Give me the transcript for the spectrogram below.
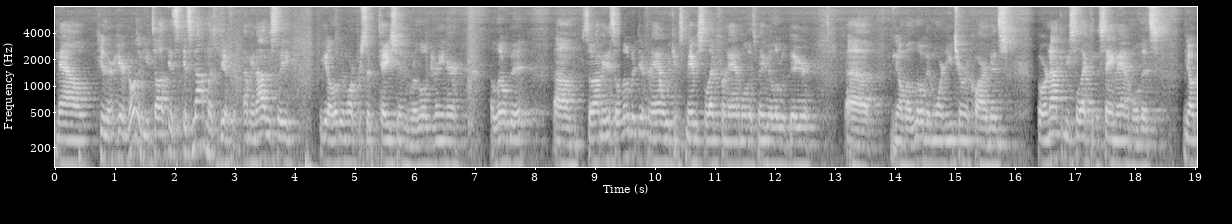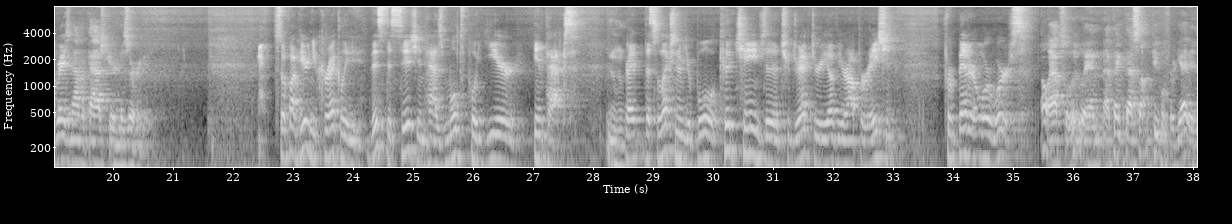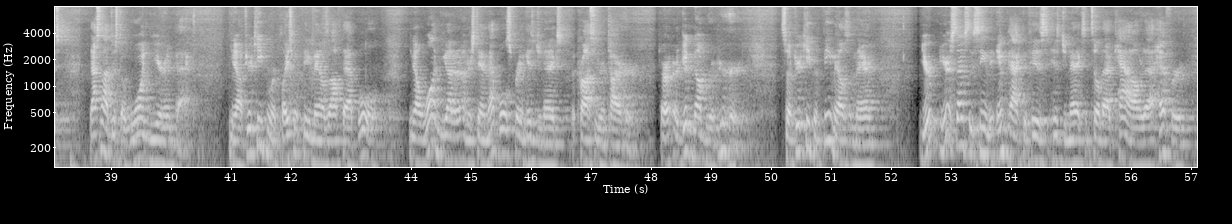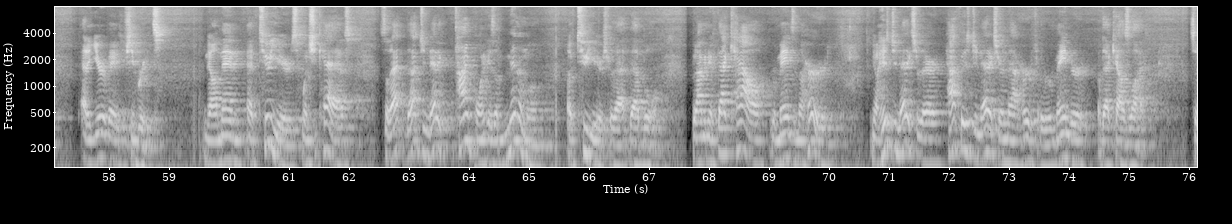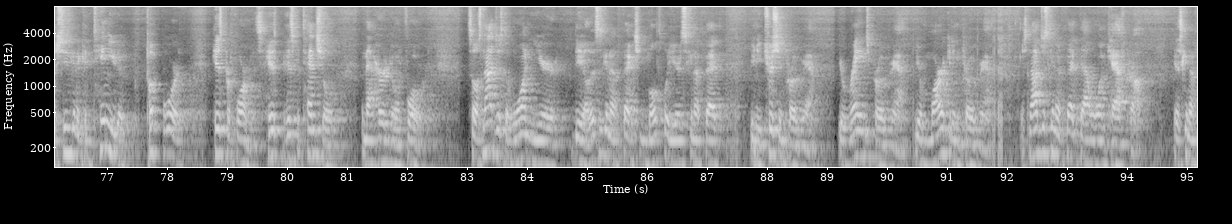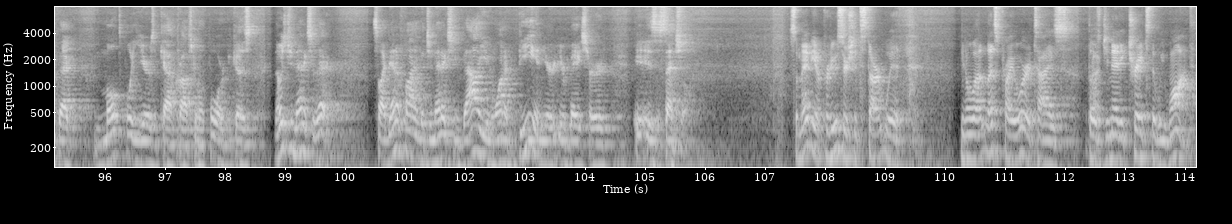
Now, here, here in northern Utah, it's, it's not much different. I mean, obviously, we get a little bit more precipitation, we're a little greener, a little bit. Um, so, I mean, it's a little bit different animal. We can maybe select for an animal that's maybe a little bit bigger, uh, you know, a little bit more nutrient requirements. But we're not going to be selecting the same animal that's you know, grazing out in the pasture in Missouri. So, if I'm hearing you correctly, this decision has multiple year impacts, mm-hmm. right? The selection of your bull could change the trajectory of your operation for better or worse. Oh, absolutely. And I think that's something people forget is that's not just a one year impact. You know, if you're keeping replacement females off that bull, you know, one, you got to understand that bull spreading his genetics across your entire herd or, a good number of your herd. So if you're keeping females in there, you're you're essentially seeing the impact of his his genetics until that cow or that heifer at a year of age if she breeds. You know, and then at two years when she calves, so that, that genetic time point is a minimum of two years for that, that bull. But I mean, if that cow remains in the herd, you know, his genetics are there, half his genetics are in that herd for the remainder of that cow's life. So she's going to continue to put forth his performance, his, his potential in that herd going forward. So it's not just a one year deal. This is going to affect you multiple years. It's going to affect your nutrition program, your range program, your marketing program. It's not just going to affect that one calf crop. It's going to affect multiple years of calf crops going forward because those genetics are there. So identifying the genetics you value and want to be in your, your base herd is essential. So maybe a producer should start with, you know what, let's prioritize those right. genetic traits that we want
